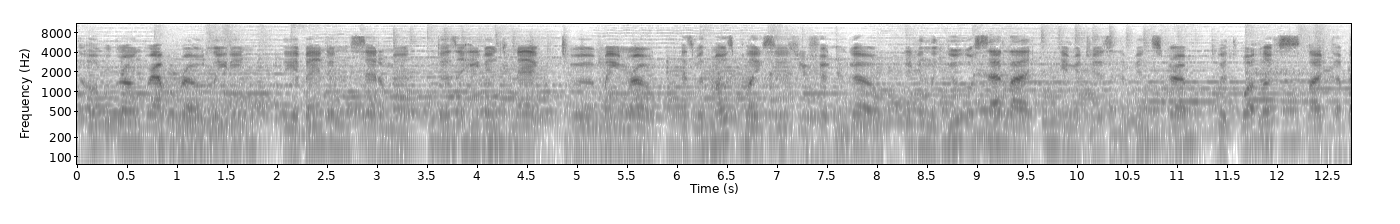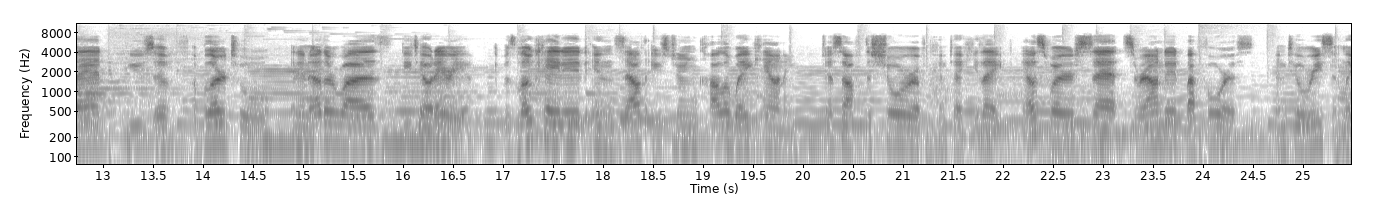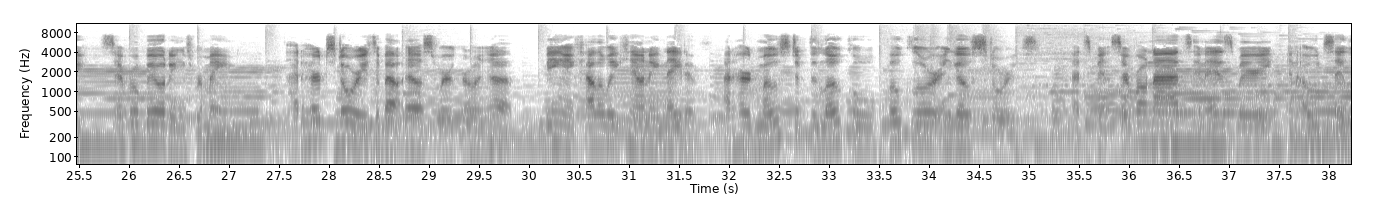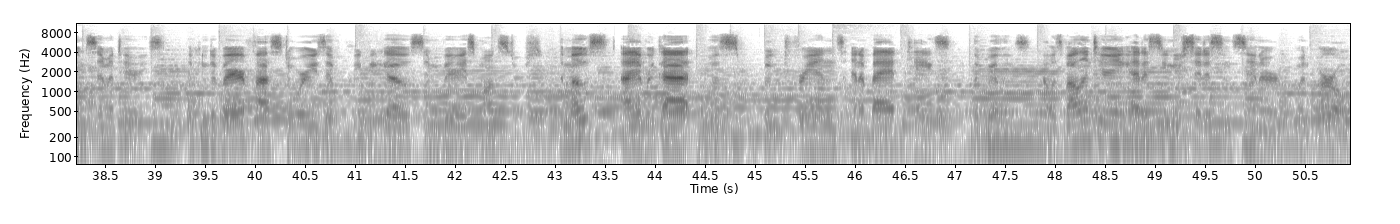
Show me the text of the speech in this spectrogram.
The overgrown gravel road leading the abandoned settlement doesn't even connect to a main road. As with most places you shouldn't go, even the Google satellite images have been scrubbed with what looks like a bad use of a blur tool in an otherwise detailed area. It was located in southeastern Calloway County, just off the shore of Kentucky Lake. Elsewhere sat surrounded by forests. Until recently, several buildings remained. I'd heard stories about Elsewhere growing up. Being a Calloway County native, I'd heard most of the local folklore and ghost stories. I'd spent several nights in Asbury and Old Salem cemeteries, looking to verify stories of creepy ghosts and various monsters. The most I ever got was spooked friends and a bad case of the willies. I was volunteering at a senior citizen center when Earl,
